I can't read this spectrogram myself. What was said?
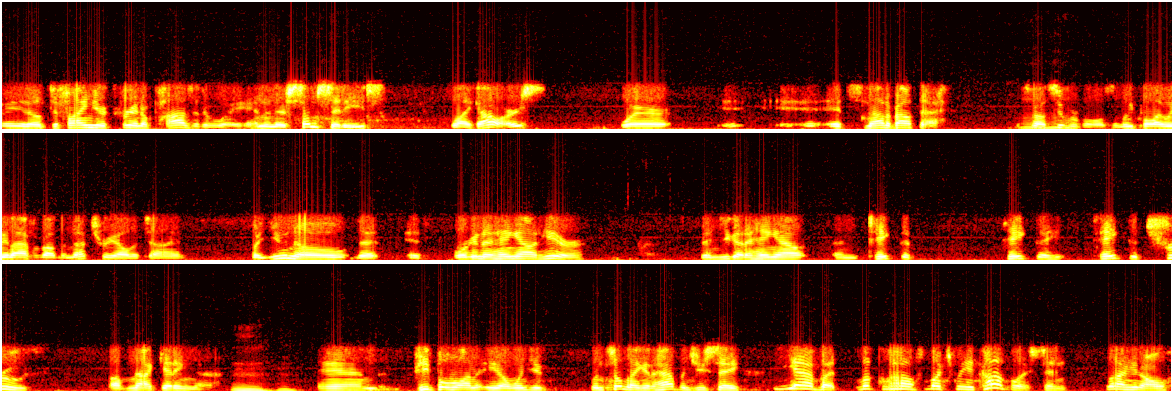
you know, define your career in a positive way. And then there's some cities like ours where it, it, it's not about that. It's about mm-hmm. Super Bowls, and we play, we laugh about the nut tree all the time. But you know that if we're going to hang out here, then you got to hang out and take the take the take the truth of not getting there. Mm-hmm. And people want to, you know, when you when something like it happens, you say, "Yeah, but look how much we accomplished," and well, you know,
